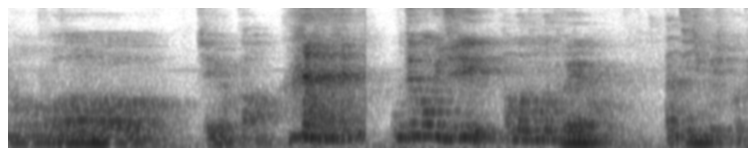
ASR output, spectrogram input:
어 재미없다. 우대박이지. 한 번 한 번 더 해요. 난 뒤집고 싶거든.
